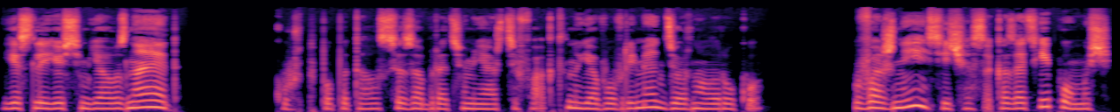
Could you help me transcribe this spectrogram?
Если ее семья узнает...» Курт попытался забрать у меня артефакт, но я вовремя отдернула руку. «Важнее сейчас оказать ей помощь».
